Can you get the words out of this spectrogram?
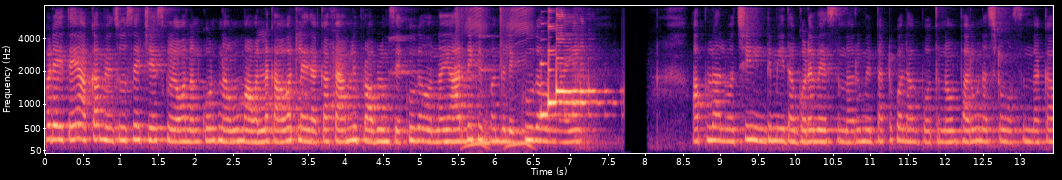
ఎప్పుడైతే అక్క మేము సూసైడ్ చేసుకోవాలనుకుంటున్నాము మా వల్ల కావట్లేదు అక్క. ఫ్యామిలీ ప్రాబ్లమ్స్ ఎక్కువగా ఉన్నాయి. ఆర్థిక ఇబ్బందులు ఎక్కువగా ఉన్నాయి. అప్పులాలు వచ్చి ఇంటి మీద గొడవ వేస్తున్నారు. మేము తట్టుకోలేకపోతున్నాం. పరువు నష్టం వస్తుందక్క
